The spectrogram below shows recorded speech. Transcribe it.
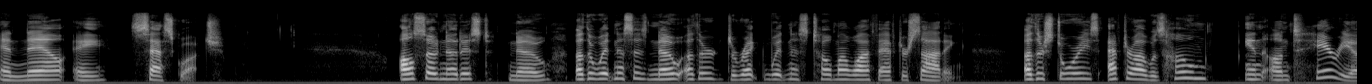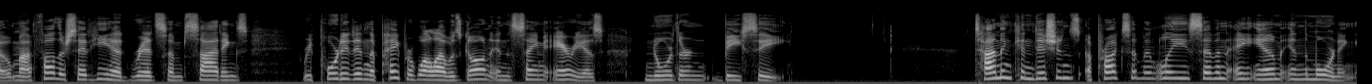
and now a Sasquatch. Also noticed, no. Other witnesses, no other direct witness told my wife after sighting. Other stories, after I was home in Ontario, my father said he had read some sightings reported in the paper while I was gone in the same areas, northern BC. Time and conditions approximately 7 a.m. in the morning.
